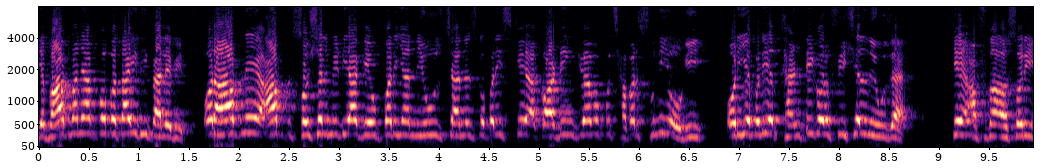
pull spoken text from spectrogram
ये बात मैंने आपको बताई थी पहले भी। और आपने आप सोशल मीडिया के ऊपर या न्यूज़ चैनल्स के ऊपर इसके अकॉर्डिंग जो है वो कुछ खबर सुनी होगी। और ये बड़ी ऑथेंटिक और ऑफिशियल न्यूज़ है। कि अफगा सॉरी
